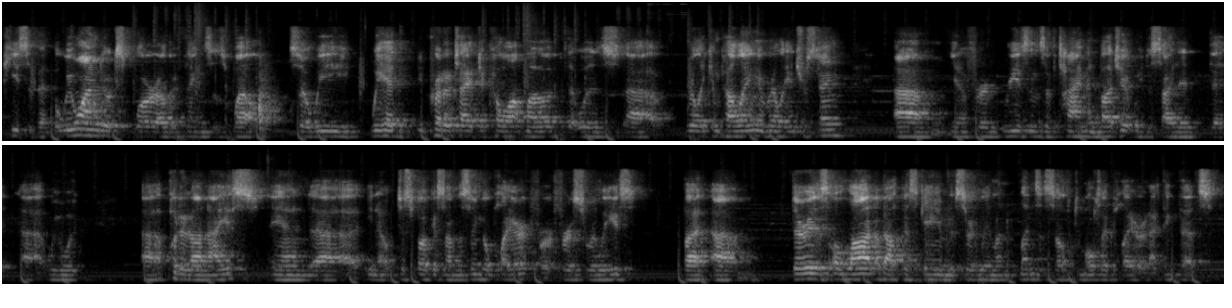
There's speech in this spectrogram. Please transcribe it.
piece of it, but we wanted to explore other things as well. So we we had prototyped a co-op mode that was uh, really compelling and really interesting. Um, you know, for reasons of time and budget, we decided that uh, we would uh, put it on ice and uh, you know just focus on the single player for a first release. But um, there is a lot about this game that certainly lends itself to multiplayer, and I think that's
